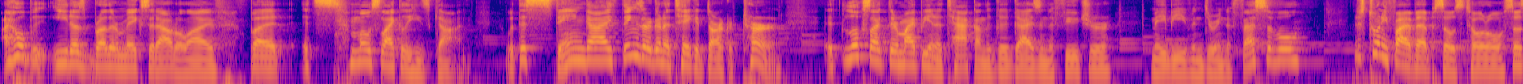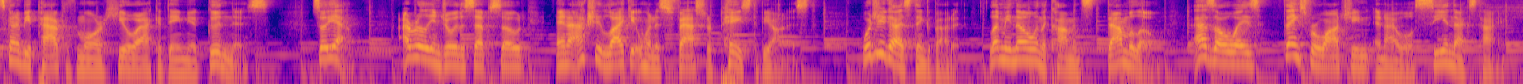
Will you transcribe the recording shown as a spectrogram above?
I hope Iida's brother makes it out alive, but it's most likely he's gone. With this Stain guy, things are gonna take a darker turn. It looks like there might be an attack on the good guys in the future, maybe even during the festival. There's 25 episodes total, so it's gonna be packed with more Hero Academia goodness. So yeah, I really enjoy this episode, and I actually like it when it's faster paced to be honest. What do you guys think about it? Let me know in the comments down below. As always, thanks for watching and I will see you next time.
